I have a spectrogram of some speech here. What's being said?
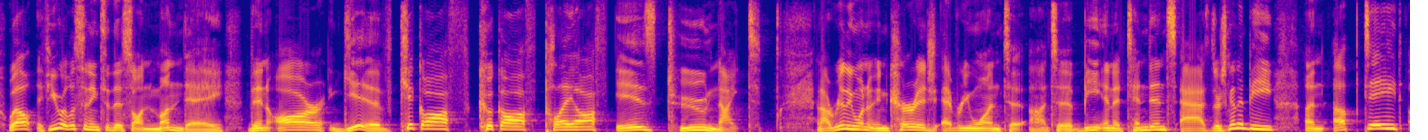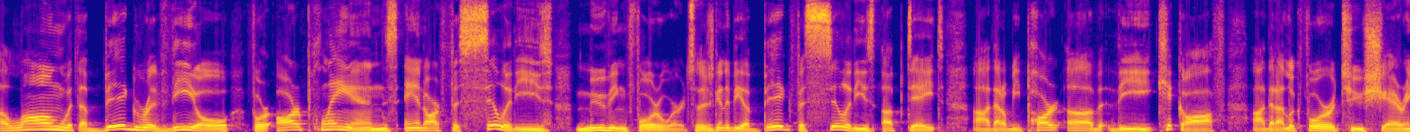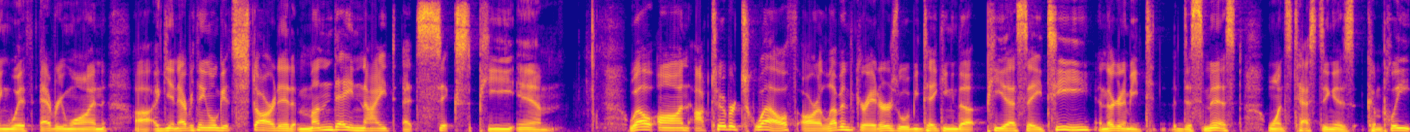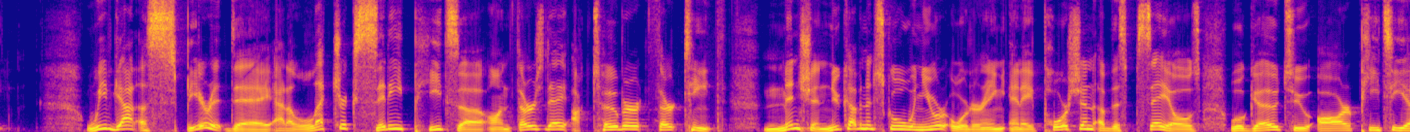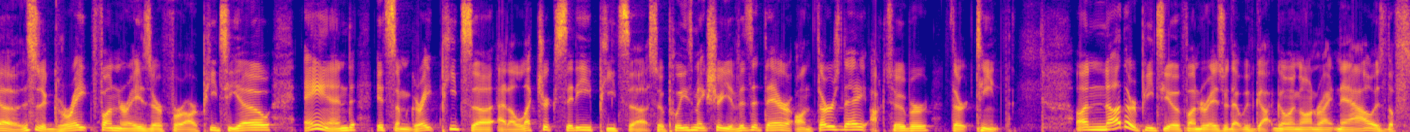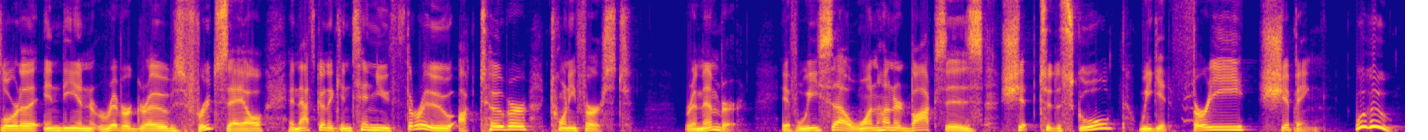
Well, if you are listening to this on Monday, then our give, kickoff, cook off, playoff is tonight. And I really want to encourage everyone to uh, to be in attendance as there's going to be an update along with a big reveal for our plans and our facilities moving forward. So there's going to be a big facilities update uh, that'll be part of the kickoff uh, that I look forward to sharing with everyone. Uh, again, everything will get started Monday night at 6 p.m. Well, on October 12th, our 11th graders will be taking the PSAT, and they're going to be t- dismissed once testing is complete. We've got a Spirit Day at Electric City Pizza on Thursday, October 13th. Mention New Covenant School when you're ordering, and a portion of the sales will go to our PTO. This is a great fundraiser for our PTO, and it's some great pizza at Electric City Pizza. So please make sure you visit there on Thursday, October 13th. Another PTO fundraiser that we've got going on right now is the Florida Indian River Groves Fruit Sale, and that's going to continue through October 21st. Remember, if we sell 100 boxes shipped to the school, we get free shipping. Woohoo!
